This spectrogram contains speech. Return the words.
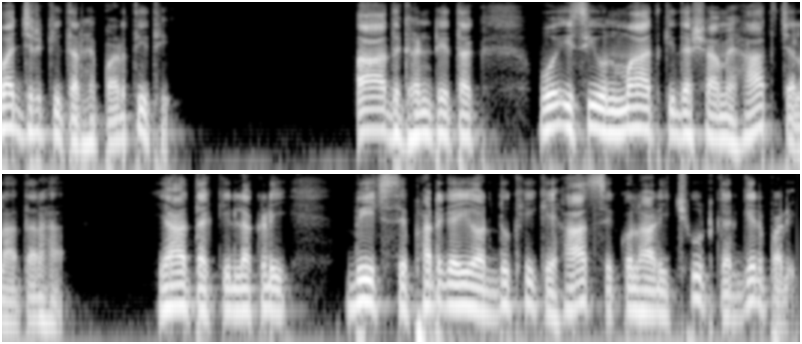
वज्र की तरह पड़ती थी। आध घंटे तक वो इसी उन्माद की दशा में हाथ चलाता रहा। यहाँ तक कि लकड़ी बीच से फट गई और दुखी के हाथ से कुल्हाड़ी छूट कर गिर पड़ी।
